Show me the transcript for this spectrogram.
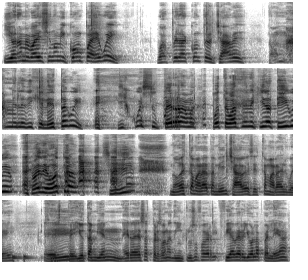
Y ahora me va diciendo mi compa, eh, güey, voy a pelear contra el Chávez. No mames, le dije, neta, güey. Hijo de su perra, pues te vas a tener que ir a ti, güey. No hay de otra. Sí. No, es camarada también Chávez, es camarada el güey. Este, yo también era de esas personas, incluso fui a ver, fui a ver yo la pelea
